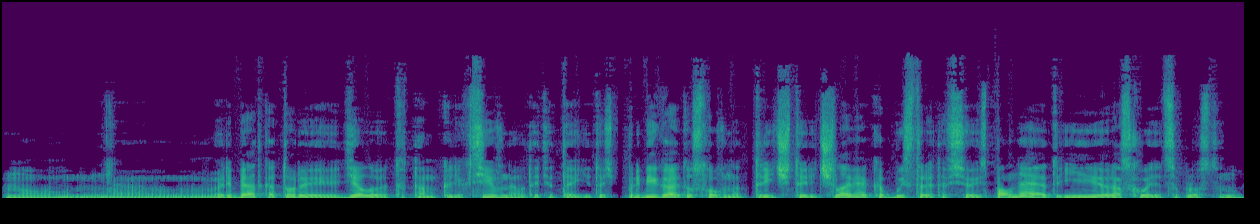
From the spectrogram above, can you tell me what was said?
ну, э, ребят, которые делают там коллективные вот эти теги. То есть прибегают условно 3-4 человека, быстро это все исполняют и расходятся просто, ну,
